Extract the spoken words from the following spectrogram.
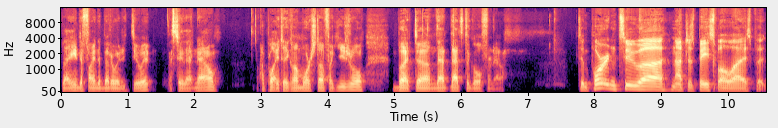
but I need to find a better way to do it. I say that now. I'll probably take on more stuff like usual, but um, that that's the goal for now. It's important to uh, not just baseball wise, but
